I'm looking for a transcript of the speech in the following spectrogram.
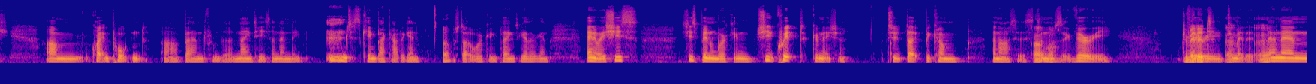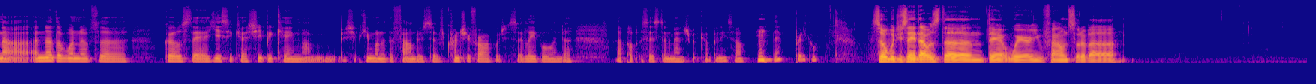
um, quite important uh, band from the '90s, and then they just came back out again. Oh. Started working, playing together again. Anyway, she's she's been working. She quit gymnasium to like become an artist and Oh. was like very Committed? very Uh, committed. uh. and then uh, another one of the girls there, Jessica, she became um, she became one of the founders of Crunchy Frog, which is a label and a, a publicist and a management company. So Hmm. yeah, pretty cool. So would you say that was the there where you found sort of a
